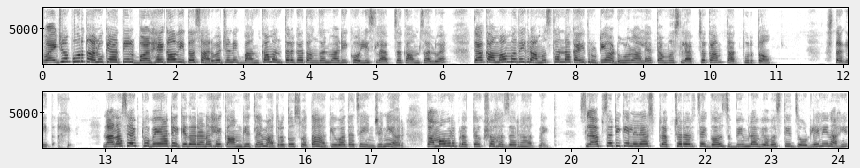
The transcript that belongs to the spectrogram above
वैजापूर तालुक्यातील बळहेगाव इथं सार्वजनिक बांधकाम अंतर्गत अंगणवाडी खोली स्लॅबचं काम चालू आहे. त्या कामामध्ये ग्रामस्थांना काही त्रुटी आढळून आल्या त्यामुळे स्लॅबचं काम तात्पुरतं स्थगित आहे. नानासाहेब ठुबे या ठेकेदारानं हे काम घेतलंय मात्र तो स्वतः किंवा त्याचे इंजिनियर कामावर प्रत्यक्ष हजर राहत नाहीत. स्लॅबसाठी केलेल्या स्ट्रक्चररचे गज बीमला व्यवस्थित जोडलेली नाहीत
